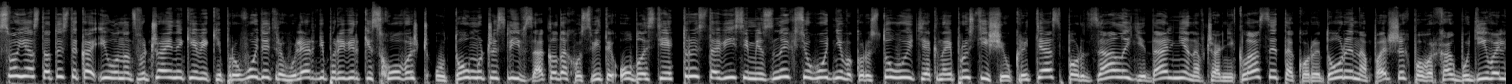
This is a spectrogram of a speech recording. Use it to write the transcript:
Своя статистика і у надзвичайників, які проводять регулярні перевірки сховищ, у тому числі й в закладах освіти області. 308 із них сьогодні використовують як найпростіші укриття спортзали, їдальні, навчальні класи та коридори на перших поверхах будівель.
